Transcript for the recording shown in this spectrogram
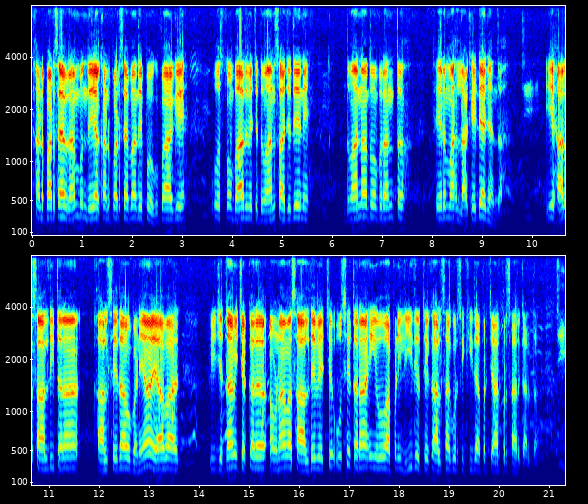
ਖੰਡ ਪਾਠ ਸਾਹਿਬ ਆਰੰਭ ਹੁੰਦੇ ਆ ਖੰਡ ਪਾਠ ਸਾਹਿਬਾਂ ਦੇ ਭੋਗ ਪਾ ਕੇ ਉਸ ਤੋਂ ਬਾਅਦ ਵਿੱਚ ਦੀਵਾਨ ਸੱਜਦੇ ਨੇ। ਦੀਵਾਨਾਂ ਤੋਂ ਉਪਰੰਤ ਫਿਰ ਮਹੱਲਾ ਖੇਡਿਆ ਜਾਂਦਾ। ਜੀ। ਇਹ ਹਰ ਸਾਲ ਦੀ ਤਰ੍ਹਾਂ ਖਾਲਸੇ ਦਾ ਉਹ ਬਣਿਆ ਹੋਇਆ ਵਾ ਵੀ ਜਿੱਦਾਂ ਵੀ ਚੱਕਰ ਆਉਣਾ ਵਾ ਸਾਲ ਦੇ ਵਿੱਚ ਉਸੇ ਤਰ੍ਹਾਂ ਹੀ ਉਹ ਆਪਣੀ ਲੀਹ ਦੇ ਉੱਤੇ ਖਾਲਸਾ ਗੁਰਸਿੱਖੀ ਦਾ ਪ੍ਰਚਾਰ ਪ੍ਰਸਾਰ ਕਰਦਾ। ਜੀ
